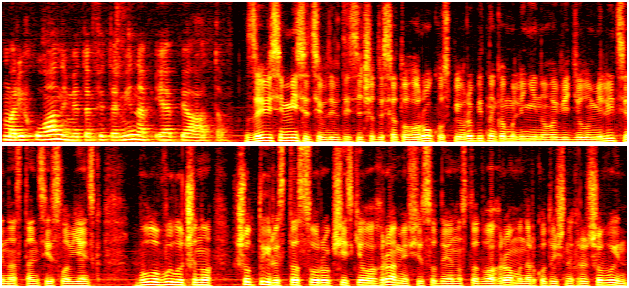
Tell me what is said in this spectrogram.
марихуаны, метамфетаминов и опиатов. За вісім місяців 2010 року співробітниками лінійного відділу міліції на станції Слов'янськ було вилучено 446 кілограмів 692 грами наркотичних речовин.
